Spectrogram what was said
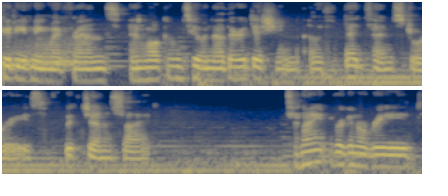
Good evening, my friends, and welcome to another edition of Bedtime Stories with Genocide. Tonight we're going to read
